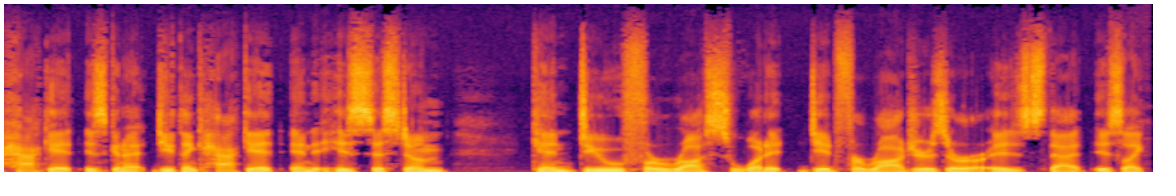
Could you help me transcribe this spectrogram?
Hackett is gonna do you think Hackett and his system can do for Russ what it did for Rodgers, or is that is like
